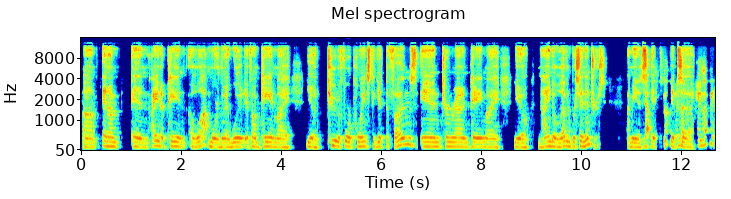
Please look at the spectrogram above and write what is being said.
Um, and I'm and I end up paying a lot more than I would if I'm paying my you know two to four points to get the funds and turn around and pay my you know nine to eleven percent interest. I mean, it's yeah. it's, it's and let, uh, and let me,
